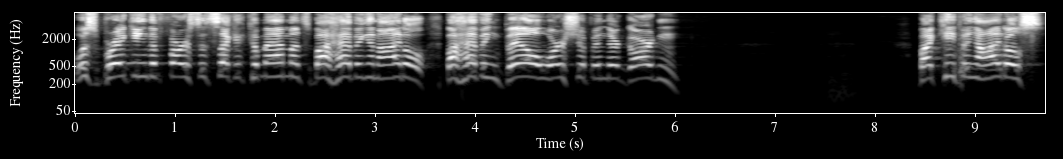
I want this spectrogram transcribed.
was breaking the first and second commandments by having an idol, by having Baal worship in their garden, by keeping idols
